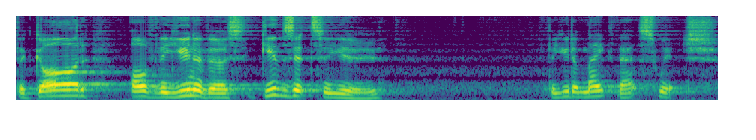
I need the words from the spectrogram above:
the God of the universe gives it to you for you to make that switch.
